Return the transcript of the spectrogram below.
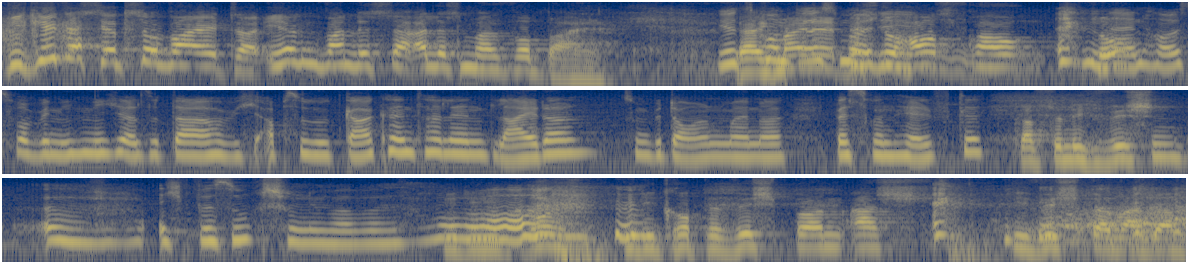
wie geht das jetzt so weiter? Irgendwann ist ja alles mal vorbei. Jetzt ja, ich kommt meine, erst mal bist du Hausfrau? So? Nein, Hausfrau bin ich nicht. Also da habe ich absolut gar kein Talent, leider, zum Bedauern meiner besseren Hälfte. Kannst du nicht wischen? Äh, Ich versuche schon immer, aber... Wie die, Oh. Wie die Gruppe Wischborn Asch, die wischt dann mal da.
